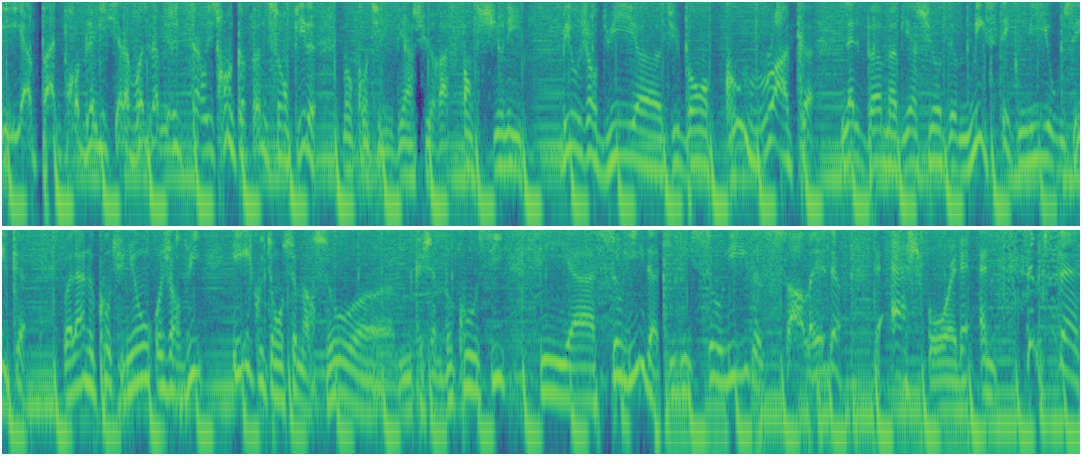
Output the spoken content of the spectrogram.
Il n'y a pas de problème ici à la voix de l'Amérique, service francophone sans pile. Mais on continue bien sûr à fonctionner. Mais aujourd'hui, euh, du bon Cool Rock, l'album bien sûr de Mystic Music. Voilà, nous continuons aujourd'hui et écoutons ce morceau euh, que j'aime beaucoup aussi. C'est euh, Solide, qui dit Solide, Solid, de Ashford Simpson.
